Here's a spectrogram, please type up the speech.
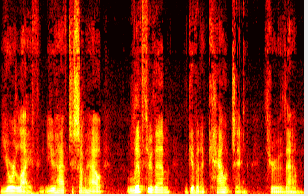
your life. You have to somehow live through them, give an accounting through them.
